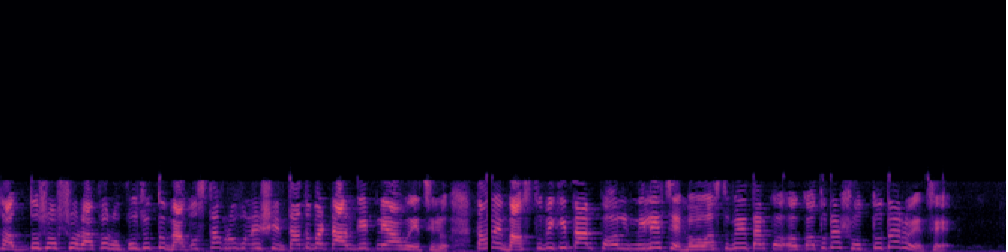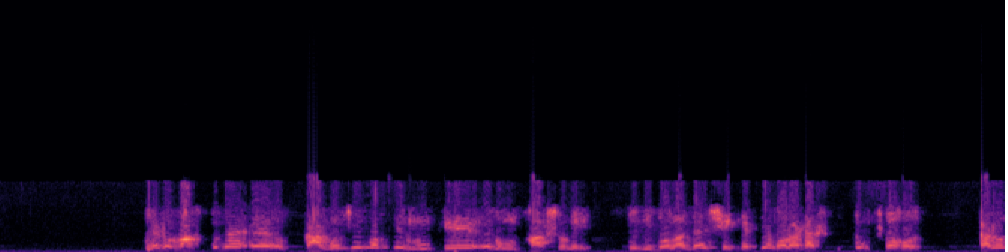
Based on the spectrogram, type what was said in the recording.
খাদ্যশস্য রাখার উপযুক্ত ব্যবস্থা গ্রহণের সিদ্ধান্ত বা টার্গেট নেওয়া হয়েছিল। তাহলে বাস্তবে কি তার ফল মিলেছে বা বাস্তবে তার কতটা সত্যতা রয়েছে? দেখো বাস্তবে আহ, কাগজে পত্রে মুখে এবং ভাষণে যদি বলা যায় সেক্ষেত্রে বলাটা খুব সহজ। কারণ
